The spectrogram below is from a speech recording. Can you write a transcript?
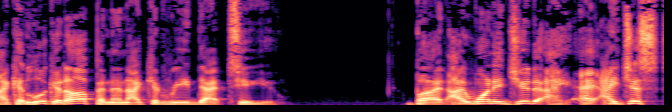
I could look it up and then I could read that to you. But I wanted you to, I, I, I just,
